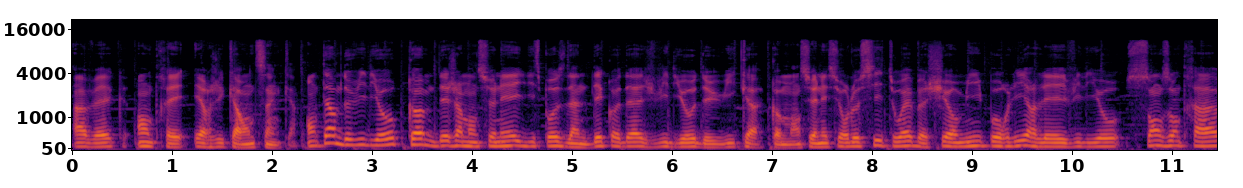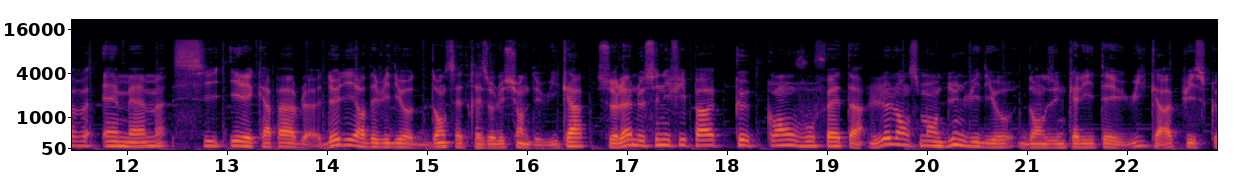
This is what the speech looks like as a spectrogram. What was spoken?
avec entrée RJ45. En termes de vidéo, comme déjà mentionné, il dispose d'un décodage vidéo de 8K, comme mentionné sur le site web Xiaomi pour lire les vidéos sans entrave et même si est capable de lire des vidéos dans cette résolution de 8K, cela ne signifie pas que quand vous faites le lancement d'une vidéo dans une qualité 8K puisque,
